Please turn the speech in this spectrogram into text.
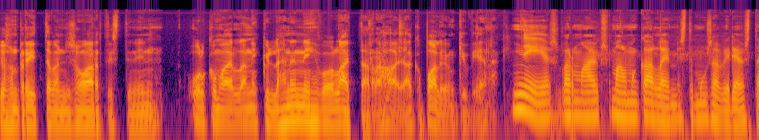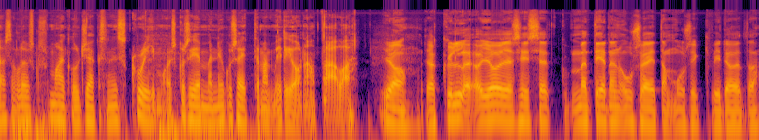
jos on riittävän iso artisti, niin ulkomailla, niin kyllähän ne niihin voi laittaa rahaa ja aika paljonkin vieläkin. Niin, jos varmaan yksi maailman kalleimmista musavideoista taisi olla joskus Michael Jacksonin Scream, olisiko siihen mennyt joku seitsemän miljoonaa taalaa? Joo, ja kyllä, joo, ja siis se, mä tiedän useita musiikkivideoita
